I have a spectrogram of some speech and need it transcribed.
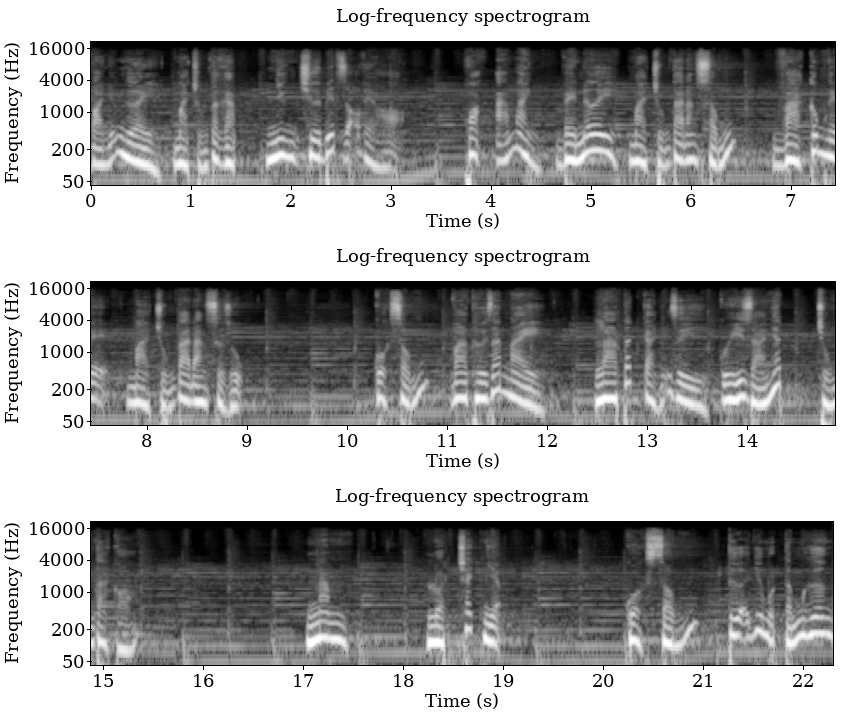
vào những người mà chúng ta gặp nhưng chưa biết rõ về họ, hoặc ám ảnh về nơi mà chúng ta đang sống và công nghệ mà chúng ta đang sử dụng cuộc sống và thời gian này là tất cả những gì quý giá nhất chúng ta có. Năm, luật trách nhiệm. Cuộc sống tựa như một tấm gương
